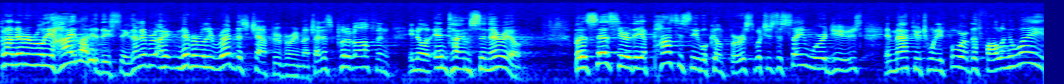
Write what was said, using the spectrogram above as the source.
but I never really highlighted these things. I never, I never really read this chapter very much. I just put it off in, you know, an end time scenario. But it says here the apostasy will come first, which is the same word used in Matthew 24 of the falling away.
